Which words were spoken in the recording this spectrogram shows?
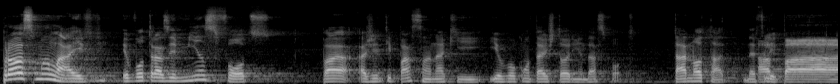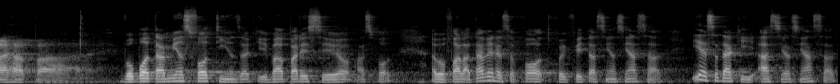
Próxima live, eu vou trazer minhas fotos para a gente ir passando aqui e eu vou contar a historinha das fotos. Tá anotado, né, Felipe? Rapaz, rapaz. Vou botar minhas fotinhas aqui, vai aparecer, ó, as fotos. Aí eu vou falar, tá vendo essa foto? Foi feita assim, assim, assado. E essa daqui, assim, assim, assado.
